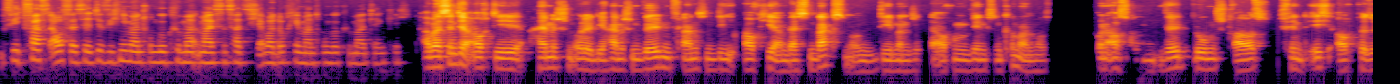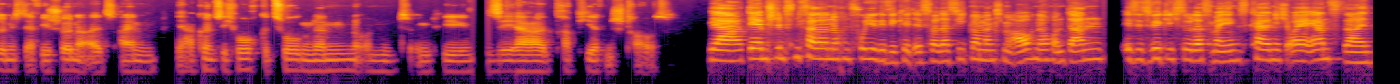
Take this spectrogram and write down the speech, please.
sieht fast aus, als hätte sich niemand drum gekümmert. Meistens hat sich aber doch jemand drum gekümmert, denke ich. Aber es sind ja auch die heimischen oder die heimischen wilden Pflanzen, die auch hier am besten wachsen und die man sich auch am wenigsten kümmern muss. Und auch so ein Wildblumenstrauß finde ich auch persönlich sehr viel schöner als einen ja, künstlich hochgezogenen und irgendwie sehr drapierten Strauß. Ja, der im schlimmsten Fall noch in Folie gewickelt ist, weil das sieht man manchmal auch noch. Und dann ist es wirklich so, dass man, es kann ja nicht euer Ernst sein.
